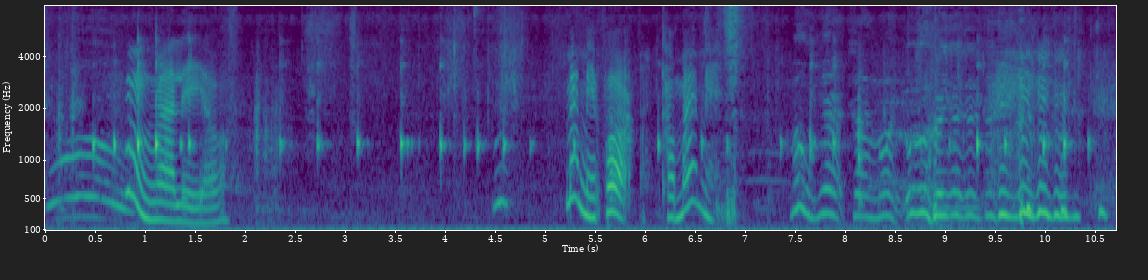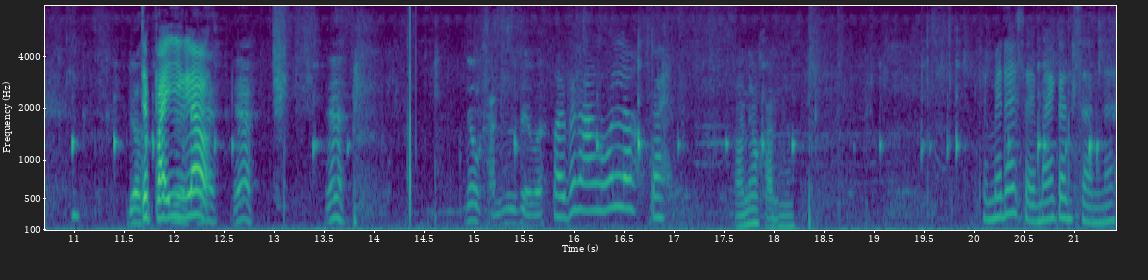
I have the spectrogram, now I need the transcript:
โอ้อืมมาแล้วแม่แม่พ่อเขาแม่แม่เอ้าเนี่ยสร้างน้อยเอ้ยเอ้ยเอ้ยเอ้ยเดี๋ยวจะไปอีกแล้วเนี่ยเนี่ยเนี่ยขันมือใส่ปะปล่อยไปทางนู้นแล้วไปเอาเนี่ยขันมือแต่ไม่ได้ใส่ไม้กันสันนะ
